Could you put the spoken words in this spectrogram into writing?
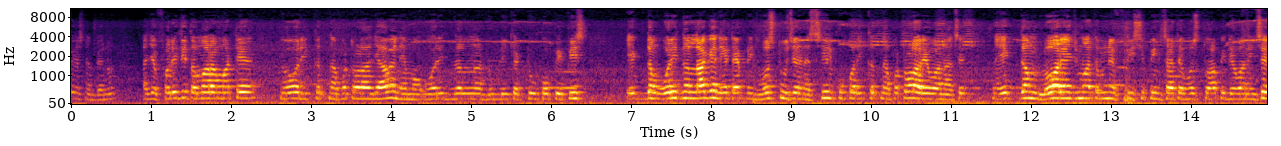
કૃષ્ણ બેનો, આજે ફરીથી તમારા માટે પ્યોર ઇકતના પટોળા જે આવે ને, એમાં ઓરિજિનલના ડુપ્લિકેટ ટુ કોપી પીસ એકદમ ઓરિજિનલ લાગે ને એ ટાઈપની વસ્તુ છે અને સિલ્ક ઉપર ઇકતના પટોળા રહેવાના છે. અને એકદમ લો રેન્જમાં તમને ફ્રી શિપિંગ સાથે વસ્તુ આપી દેવાની છે.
